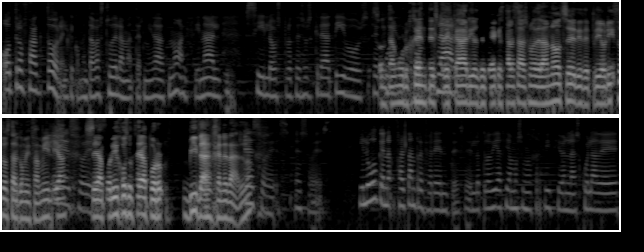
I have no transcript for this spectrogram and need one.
otro factor, el que comentabas tú de la maternidad, ¿no? Al final, si los procesos creativos se Son tan urgentes, Claro. precarios, de que hay que estar hasta las 9 de la noche, dice, priorizo estar con mi familia, Eso sea es. por hijos o sea por vida en general, ¿no? Eso es, eso es. Y luego que no- faltan referentes. El otro día hacíamos un ejercicio en la escuela de,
